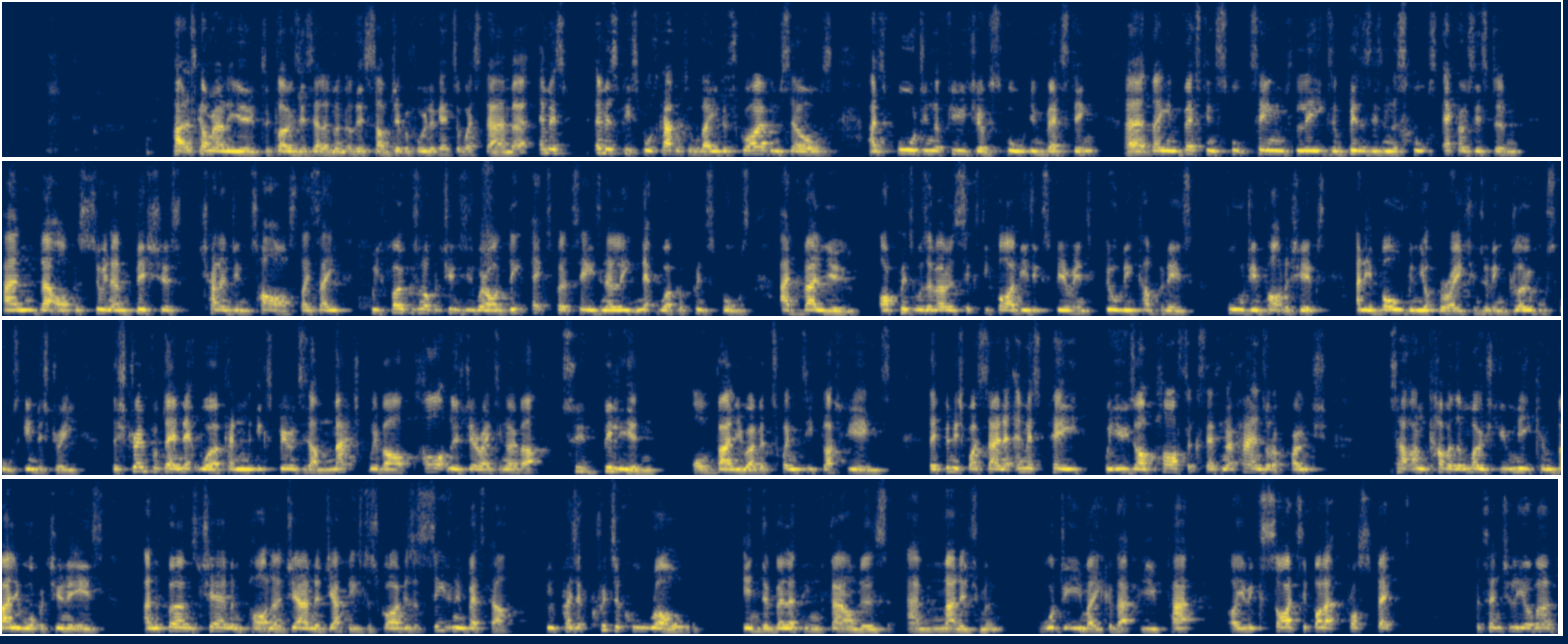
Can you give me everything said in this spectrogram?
Pat, let's come around to you to close this element of this subject before we look into West Ham. Uh, MS MSP Sports Capital, they describe themselves as forging the future of sport investing. Uh, they invest in sport teams, leagues, and businesses in the sports ecosystem and that are pursuing ambitious, challenging tasks. They say we focus on opportunities where our deep expertise and elite network of principals add value. Our principals have over 65 years' experience building companies, forging partnerships, and evolving the operations within global sports industry the strength of their network and experiences are matched with our partners generating over 2 billion of value over 20 plus years. They finished by saying at MSP, we use our past success and a hands on approach to uncover the most unique and valuable opportunities. And the firm's chairman partner, Jahm Najafi, is described as a seasoned investor who plays a critical role in developing founders and management. What do you make of that for you, Pat? Are you excited by that prospect potentially of a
